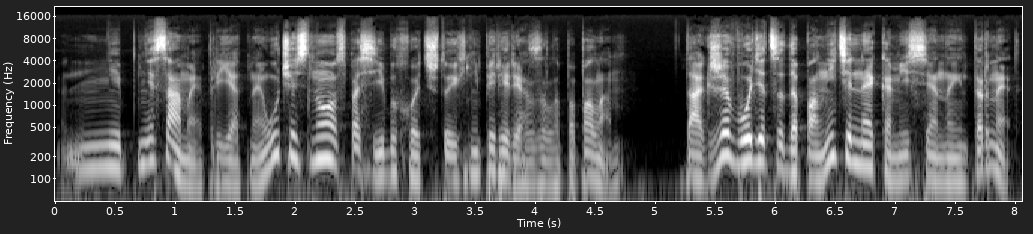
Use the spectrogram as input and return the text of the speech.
Не, не самая приятная участь, но спасибо хоть, что их не перерезало пополам. Также вводится дополнительная комиссия на интернет.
